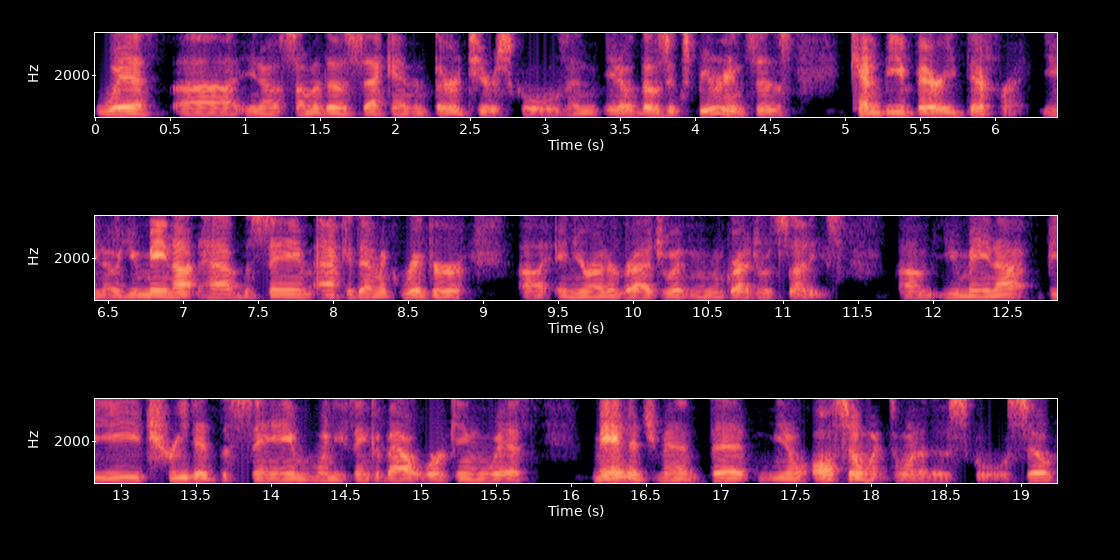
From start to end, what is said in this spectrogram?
with uh, you know some of those second and third tier schools, and you know those experiences can be very different. You know, you may not have the same academic rigor uh, in your undergraduate and graduate studies. Um, you may not be treated the same when you think about working with management that you know also went to one of those schools so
